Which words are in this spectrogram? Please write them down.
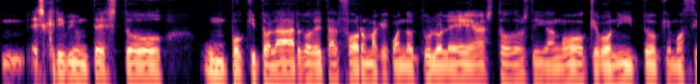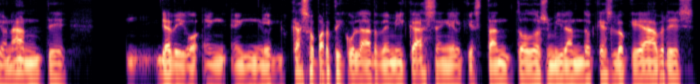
mm, escribe un texto un poquito largo de tal forma que cuando tú lo leas todos digan, oh, qué bonito, qué emocionante. Ya digo, en el caso particular de mi casa, en el que están todos mirando qué es lo que abres,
